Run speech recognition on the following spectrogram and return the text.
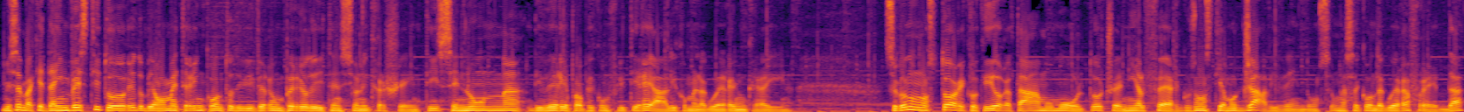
mi sembra che da investitori dobbiamo mettere in conto di vivere un periodo di tensioni crescenti, se non di veri e propri conflitti reali come la guerra in Ucraina. Secondo uno storico che io in realtà amo molto, cioè Neil Ferguson, stiamo già vivendo una seconda guerra fredda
